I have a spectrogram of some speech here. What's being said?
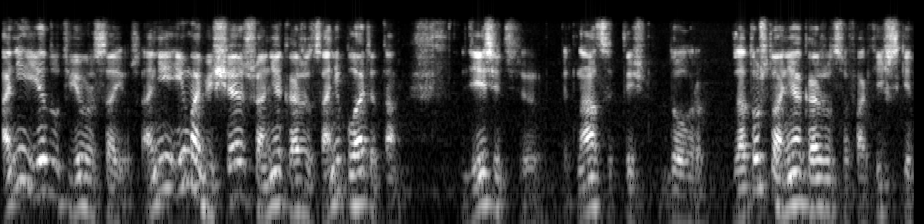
Они едут в Евросоюз. Они, им обещают, что они окажутся. Они платят там 10-15 тысяч долларов за то, что они окажутся фактически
